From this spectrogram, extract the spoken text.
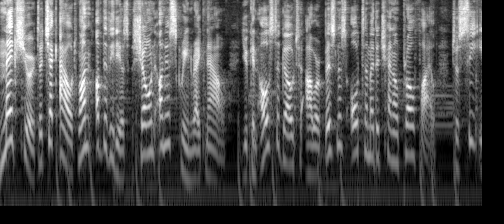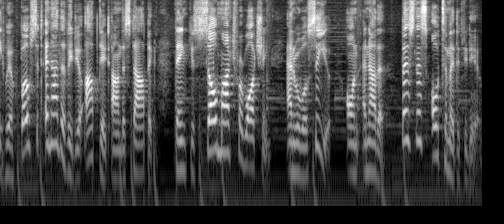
Make sure to check out one of the videos shown on your screen right now. You can also go to our Business Automated channel profile to see if we have posted another video update on this topic. Thank you so much for watching and we will see you on another Business Automated video.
